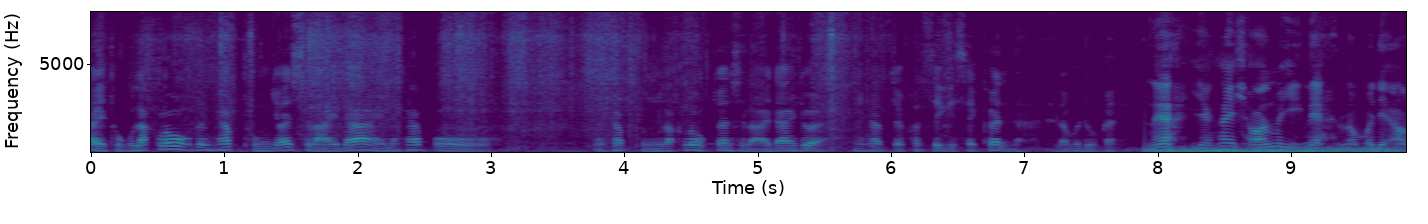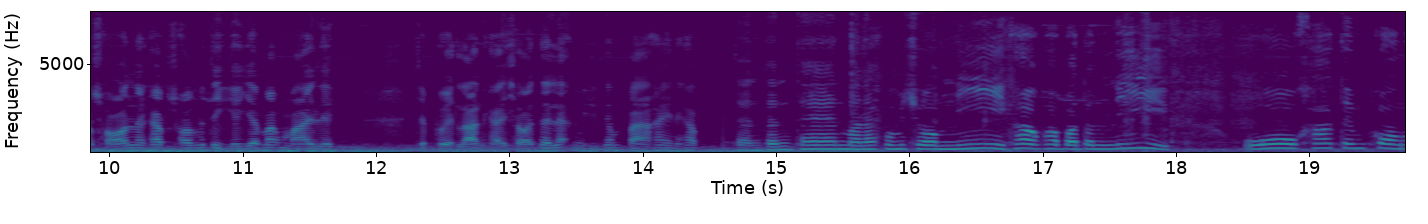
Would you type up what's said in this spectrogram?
ใส่ถุงรักโลกด้วยนะครับถุงย่อยสลายได้นะครับ โอ้ นะครับถุงรักโลกย่อยสลายได้ด้วยนะครับจากพลาสติกรีไซเคิลเดี๋ยวเรามาดูกันเนี่ยยังให้ช้อนมาอีกเนี่ยเราไม่ได้เอาช้อนนะครับช้อนพลาสติกเยอะแยะมากมายเลย จะเปิดร้านขายช้อนได้แล้วมีพริกน้ำปลาให้นะครับแทนแทนแทนมาแล้วคุณผู้ชมนี่ข้าวผัดปลาดอลลี่โอ้ข้าวเต็มกล่อง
